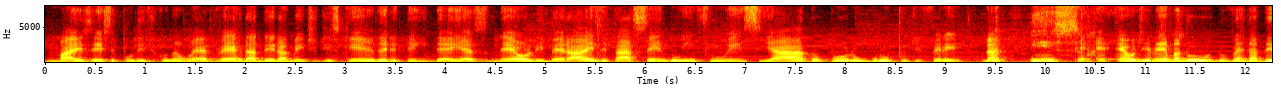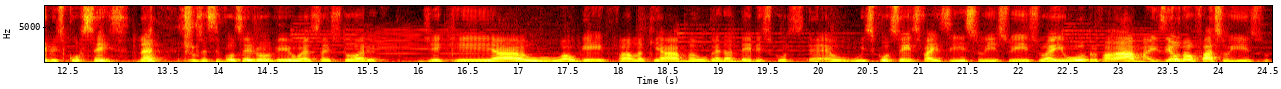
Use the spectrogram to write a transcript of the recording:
mas esse político não é verdadeiramente de esquerda, ele tem ideias neoliberais e está sendo influenciado por um grupo diferente, né? Isso. É, é, é o dilema do, do, verdadeiro escocês, né? Não sei se você já ouviu essa história de que ah, o, alguém fala que ah, mas o verdadeiro escocês, é, o escocês faz isso, isso, isso. Aí o outro fala, ah, mas eu não faço isso.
